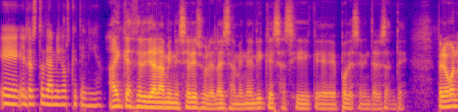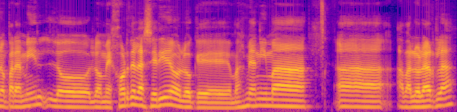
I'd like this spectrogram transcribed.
eh, el resto de amigos que tenía. Hay que hacer ya la miniserie sobre Liza Minnelli, que es así que puede ser interesante. Pero bueno, para mí lo, lo mejor de la serie o lo que más me anima a, a valorarla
